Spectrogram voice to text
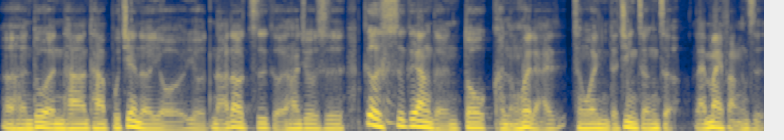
呃，很多人他他不见得有有拿到资格，他就是各式各样的人都可能会来成为你的竞争者，来卖房子。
